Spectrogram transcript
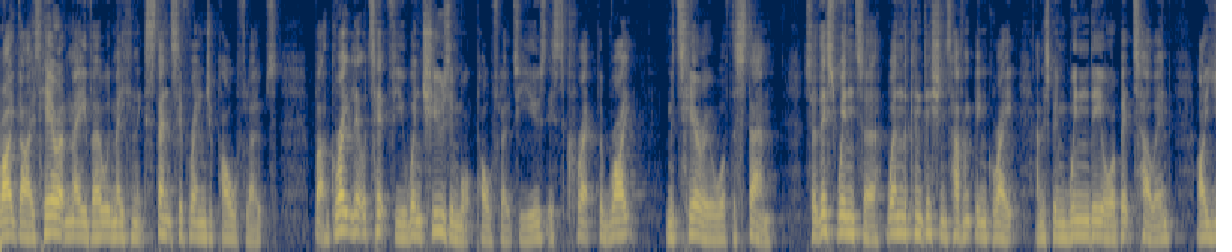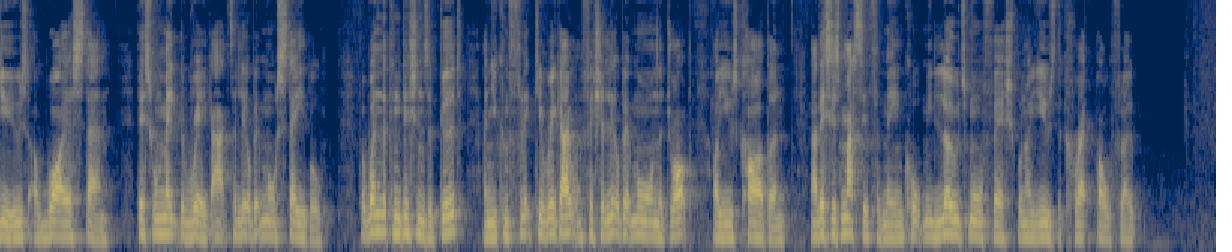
Right guys, here at Maver we make an extensive range of pole floats. But a great little tip for you when choosing what pole float to use is to correct the right material of the stem. So this winter, when the conditions haven't been great and it's been windy or a bit towing, I use a wire stem. This will make the rig act a little bit more stable. But when the conditions are good and you can flick your rig out and fish a little bit more on the drop, I use carbon. Now this is massive for me and caught me loads more fish when I used the correct pole float.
